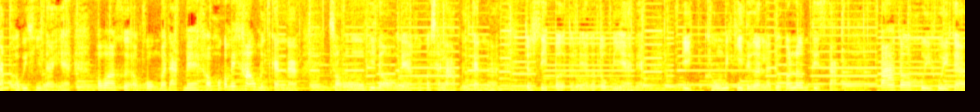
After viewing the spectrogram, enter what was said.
จับเขาวิธีไหนอะ ราะว่าเคยเอากรงมาดักแม่เขาเขาก็ไม่เข้าเหมือนกันนะสองพี่น้องเนี่ยเขาก็ฉลาดเหมือนกันนะเจ้าสีเปิดตัวเนี้ยก็ตัวเมียเนี่ย อีกคงไม่กี่เดือนแหละเดี๋ยวก็เริ่มติดสัตว์ป้าก็คุยคุยกับ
